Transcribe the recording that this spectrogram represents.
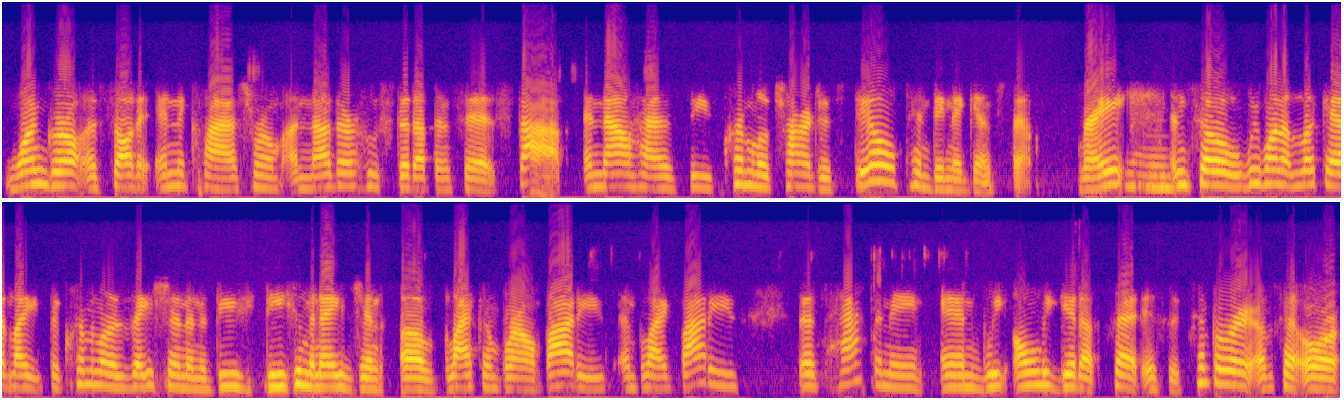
one girl assaulted in the classroom another who stood up and said stop and now has these criminal charges still pending against them right? Mm-hmm. And so we want to look at like the criminalization and the de- dehumanization of black and brown bodies and black bodies that's happening, and we only get upset. It's a temporary upset, or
